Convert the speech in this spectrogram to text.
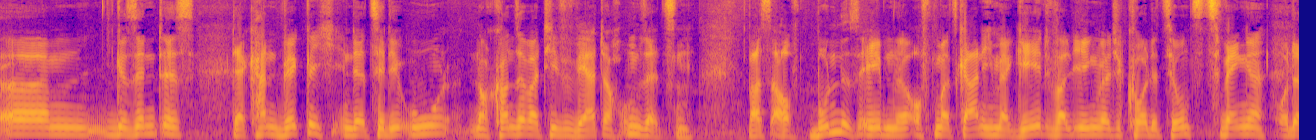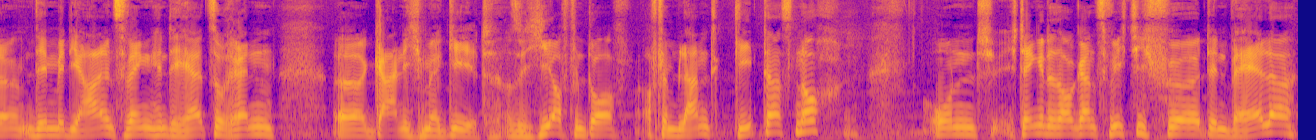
ähm, gesinnt ist, der kann wirklich in der CDU noch konservative Werte auch umsetzen. Was auf Bundesebene oftmals gar nicht mehr geht, weil irgendwelche Koalitionszwänge oder den medialen Zwängen hinterher zu rennen äh, gar nicht mehr geht. Also hier auf dem Dorf, auf dem Land geht das noch. Und ich denke, das ist auch ganz wichtig für den Wähler,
